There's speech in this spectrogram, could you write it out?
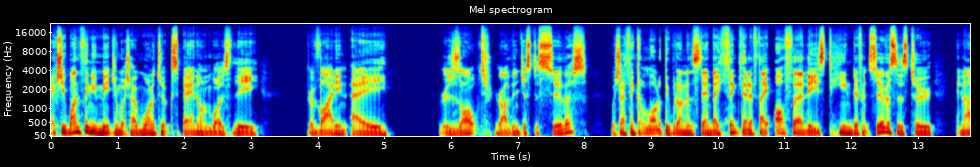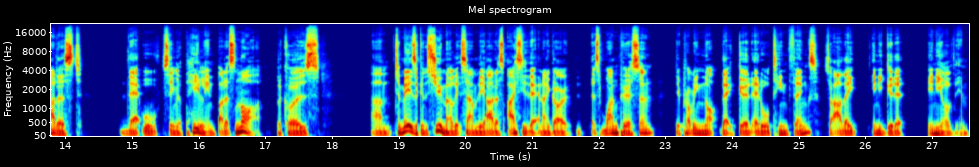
Actually, one thing you mentioned, which I wanted to expand on, was the providing a result rather than just a service which I think a lot of people don't understand. They think that if they offer these 10 different services to an artist, that will seem appealing, but it's not because um, to me as a consumer, let's say I'm the artist, I see that and I go, it's one person. They're probably not that good at all 10 things. So are they any good at any of them?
